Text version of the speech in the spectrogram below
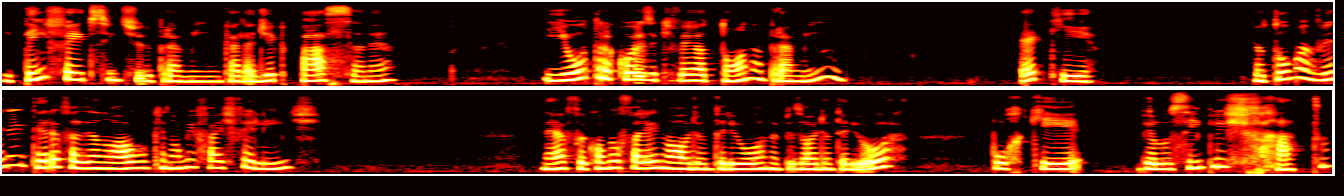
E tem feito sentido para mim cada dia que passa, né? E outra coisa que veio à tona para mim é que eu tô uma vida inteira fazendo algo que não me faz feliz né? Foi como eu falei no áudio anterior, no episódio anterior, porque pelo simples fato,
